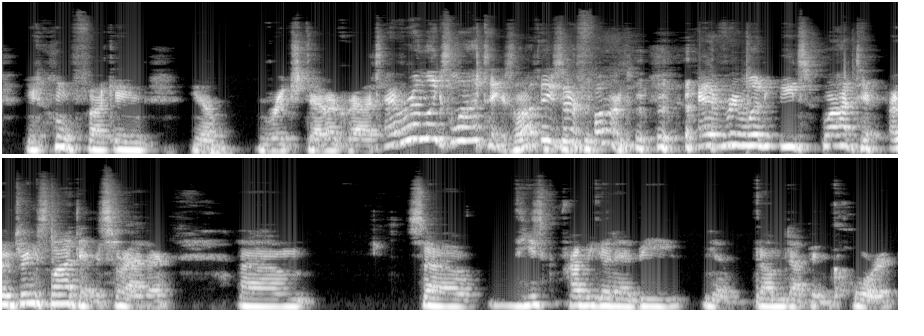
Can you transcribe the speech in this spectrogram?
you know, fucking, you know, rich Democrats. Everyone likes lattes. Lattes are fun everyone eats latte or drinks lattes rather. Um, so he's probably going to be you know gummed up in court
